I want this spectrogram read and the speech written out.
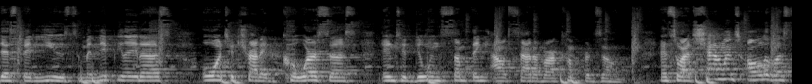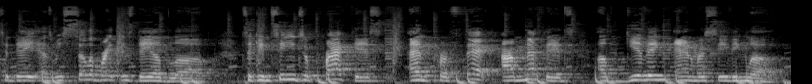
that's been used to manipulate us or to try to coerce us into doing something outside of our comfort zone. And so I challenge all of us today as we celebrate this day of love to continue to practice and perfect our methods of giving and receiving love.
